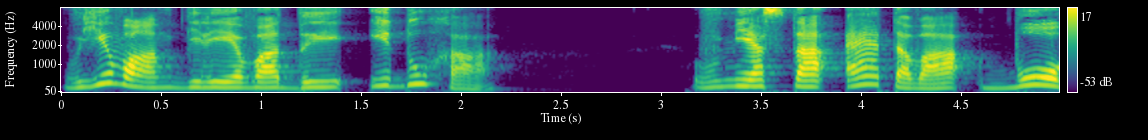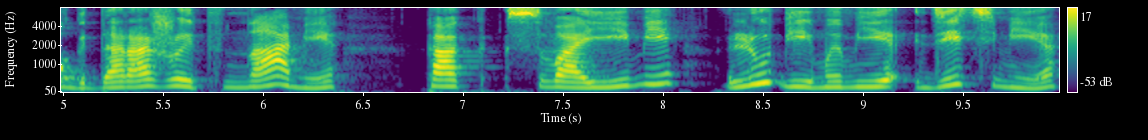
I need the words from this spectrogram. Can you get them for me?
в Евангелие воды и духа. Вместо этого Бог дорожит нами как своими любимыми детьми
